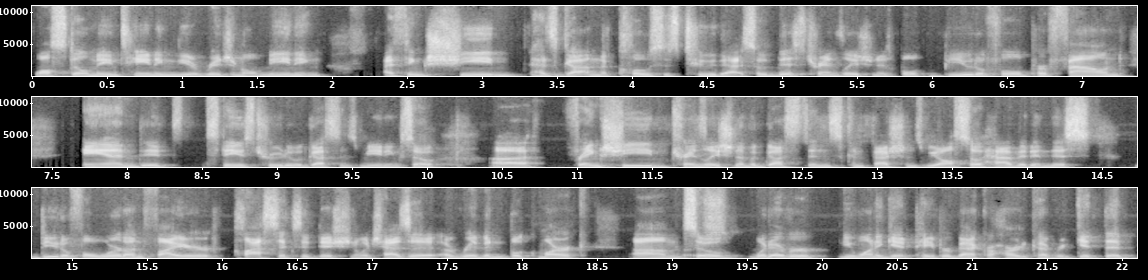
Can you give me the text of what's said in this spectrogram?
while still maintaining the original meaning. I think she has gotten the closest to that. So this translation is both beautiful, profound, and it stays true to Augustine's meaning. So uh, Frank Sheed, translation of Augustine's Confessions. We also have it in this beautiful Word on Fire Classics edition, which has a, a ribbon bookmark. Um, nice. So whatever you want to get, paperback or hardcover, get the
